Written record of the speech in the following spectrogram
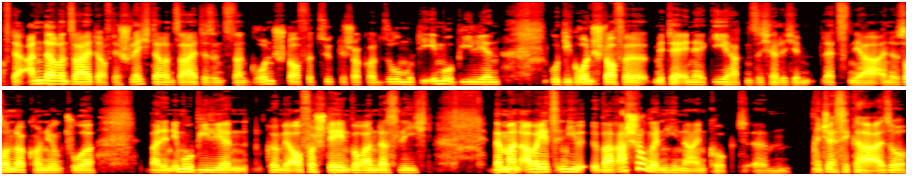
Auf der anderen Seite, auf der schlechteren Seite sind es dann Grundstoffe, zyklischer Konsum und die Immobilien. Gut, die Grundstoffe mit der Energie hatten sicherlich im letzten Jahr eine Sonderkonjunktur. Bei den Immobilien können wir auch verstehen, woran das liegt. Wenn man aber jetzt in die Überraschungen hineinguckt, ähm, Jessica, also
